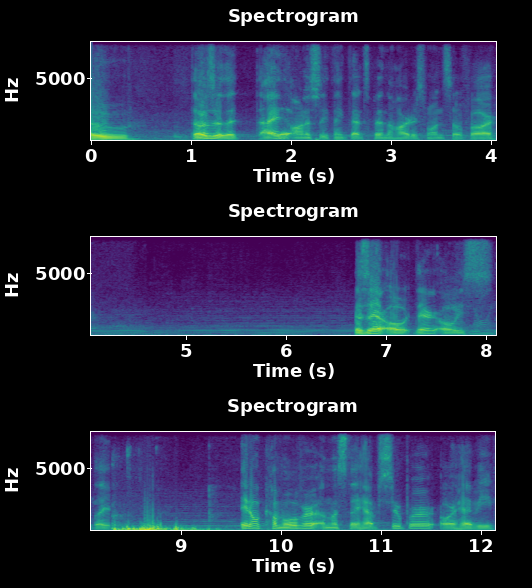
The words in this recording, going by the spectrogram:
Ooh, those are the. I Yeah. honestly think that's been the hardest one so far. Cause they're oh they're always like they don't come over unless they have super or heavy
